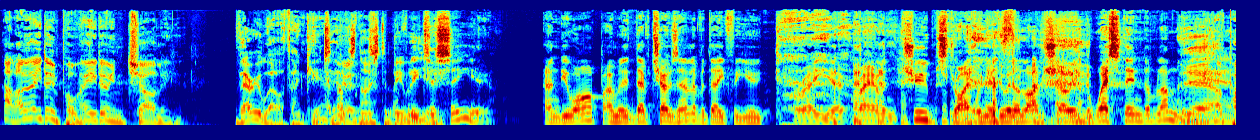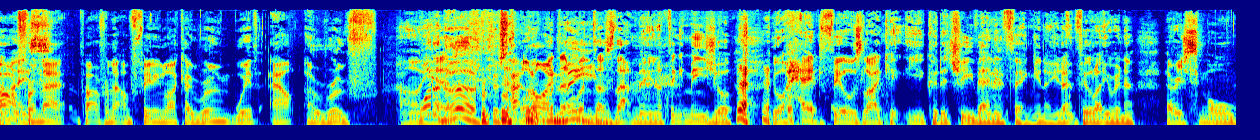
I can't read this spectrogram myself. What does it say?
Hello, how you doing, Paul? How you doing, Charlie? very well thank you Yeah, Tim it's nice to be lovely with to see you. And you are. I mean, they've chosen another day for you for a uh, rail and tube strike when you're doing a live show in the West End of London. Yeah, Yeah, apart nice. from that, apart from that, I'm feeling like a room without a roof. Oh, what on earth does that what, line what, mean? what does that mean? I think it means your your head feels like it, you could achieve anything. You know, you don't feel like you're in a very small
